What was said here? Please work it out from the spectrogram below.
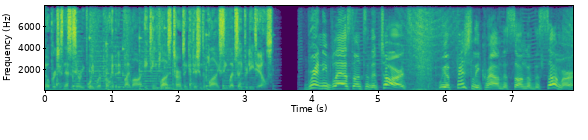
No purchase necessary. Void where prohibited by law. 18 plus terms and conditions apply. See website for details. Britney blast onto the charts. We officially crowned the song of the summer.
